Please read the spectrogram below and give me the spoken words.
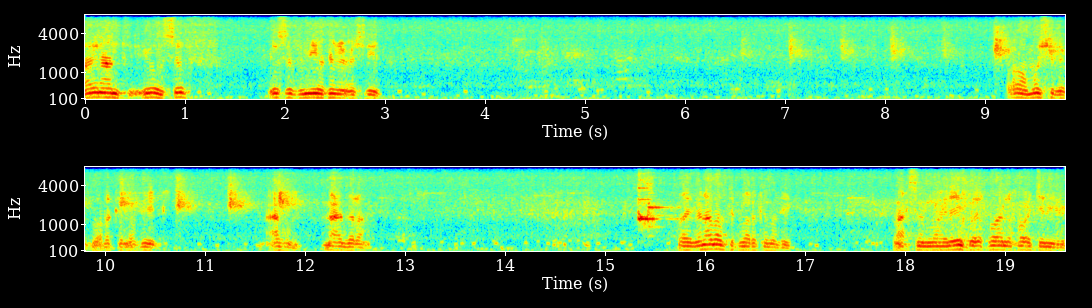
أين أنت يوسف؟ يوسف 122 أوه مشرف بارك الله فيك. عفوا معذرة طيب أنا أضفتك بارك الله فيك. وأحسن الله إليك وإخوان الأخوات جميعا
